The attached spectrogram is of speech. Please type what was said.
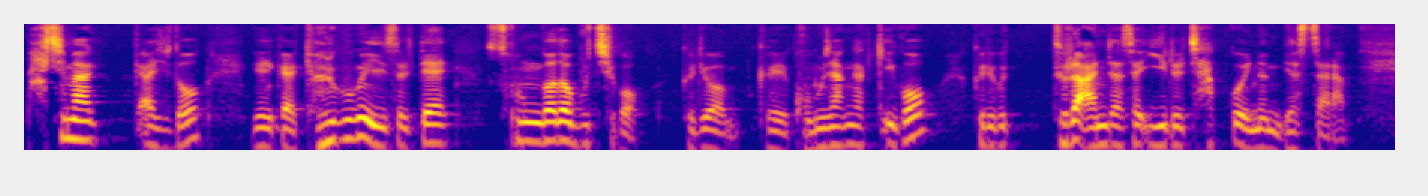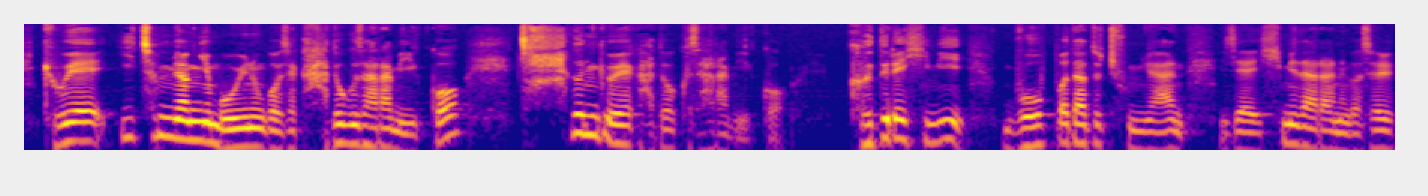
마지막까지도 그러니까 결국은 있을 때 손 걷어 붙이고 그리고 그 고무장갑 끼고 그리고 들어 앉아서 일을 잡고 있는 몇 사람. 교회 2천 명이 모이는 곳에 가도 그 사람이 있고 작은 교회 가도 그 사람이 있고 그들의 힘이 무엇보다도 중요한 이제 힘이다라는 것을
